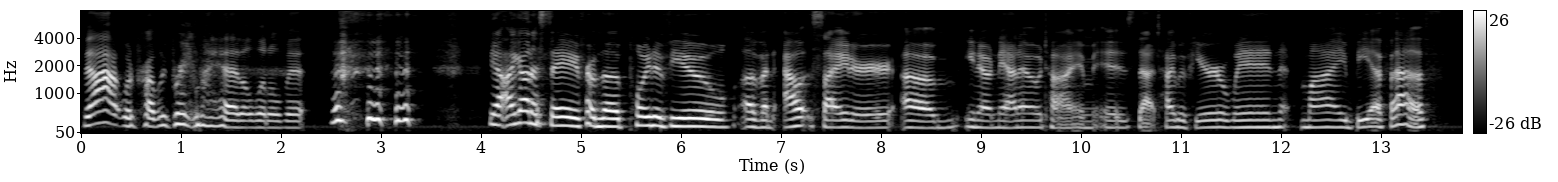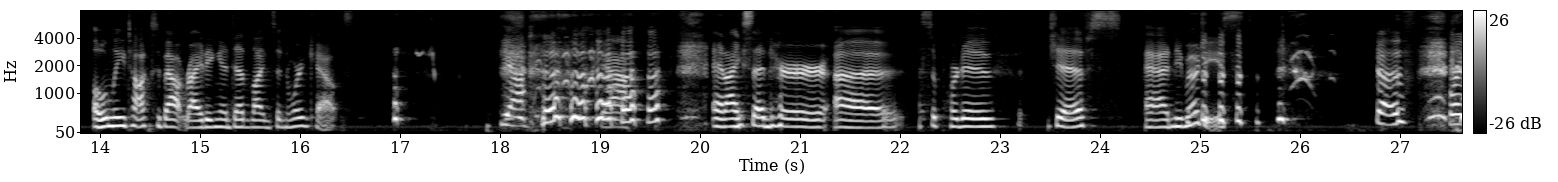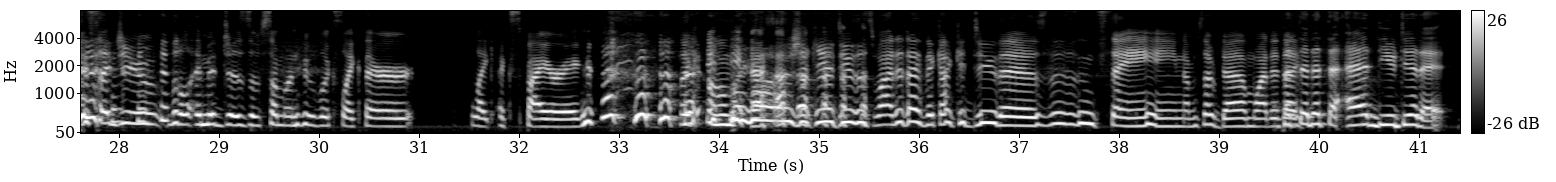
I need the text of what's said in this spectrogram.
that would probably break my head a little bit. Yeah, I gotta say, from the point of view of an outsider, um, you know, nano time is that time of year when my BFF only talks about writing and deadlines and word counts. Yeah. Yeah. And I send her uh, supportive GIFs and emojis. Yes. Where I send you little images of someone who looks like they're like expiring. like, oh my gosh, I can't do this. Why did I think I could do this? This is insane. I'm so dumb. Why did I? but then at the end, you did it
